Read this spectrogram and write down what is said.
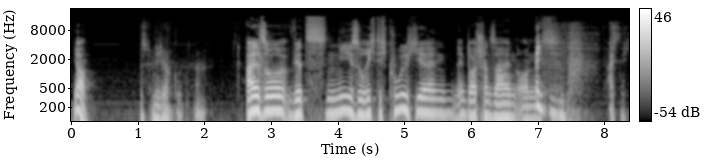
Ja. Das finde ich auch gut. Ja. Also wird es nie so richtig cool hier in, in Deutschland sein und. Ich weiß nicht,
